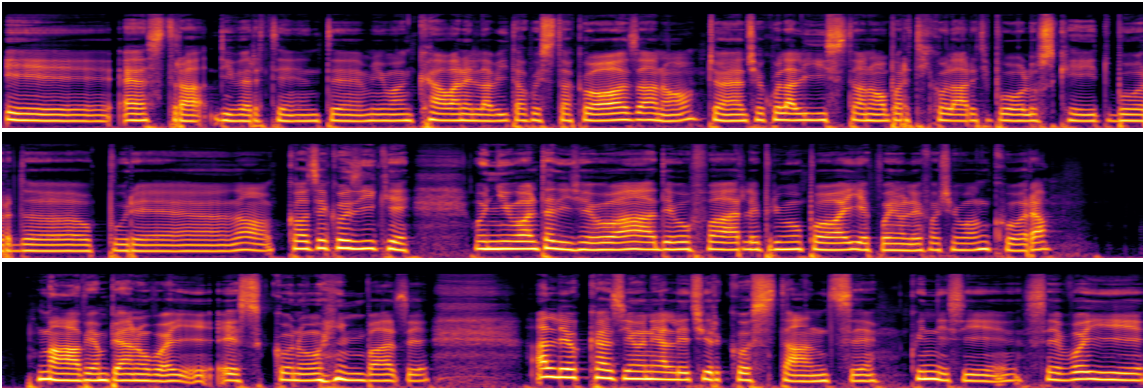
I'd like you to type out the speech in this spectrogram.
e è stra divertente. Mi mancava nella vita questa cosa, no? Cioè c'è quella lista, no, particolare tipo lo skateboard oppure no, cose così che ogni volta dicevo "Ah, devo farle prima o poi" e poi non le facevo ancora. Ma pian piano poi escono in base alle occasioni, alle circostanze. Quindi sì, se voi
